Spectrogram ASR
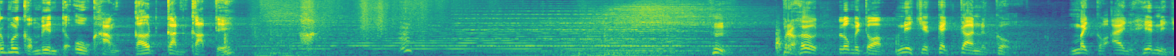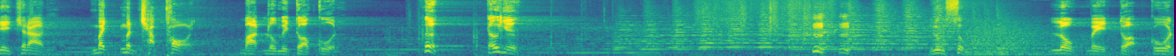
ឬមួយក៏មានតែអ៊ូខាងកើតកាន់កាប់ទេប្រហើនលោកមិនតបនេះជាកិច្ចការនគរមិនក៏ឯងហ៊ាននិយាយច្រើនមិនមិនឆាប់ថយបាទលោកមិនតបគួនហឹទៅយើងលូស៊ូលោកបេតបគួន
